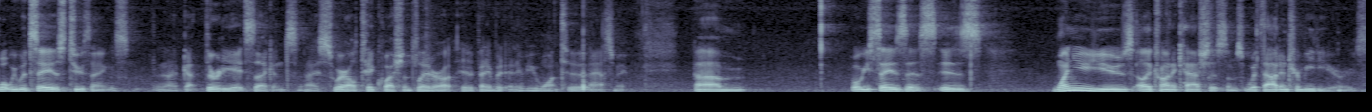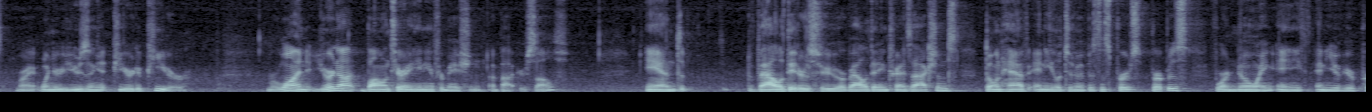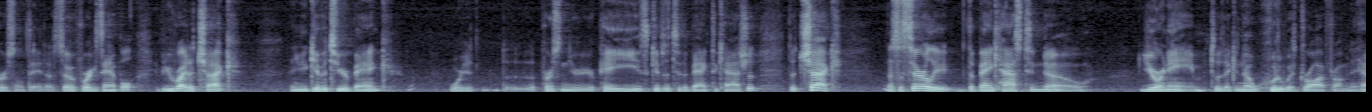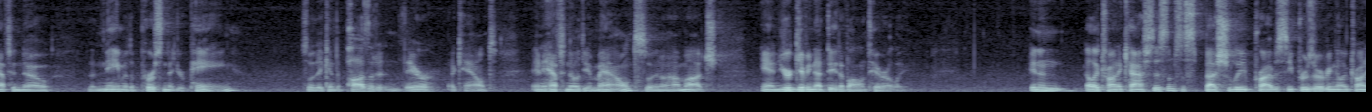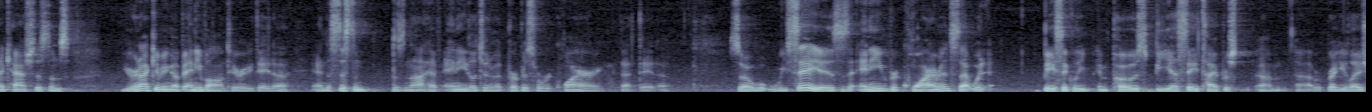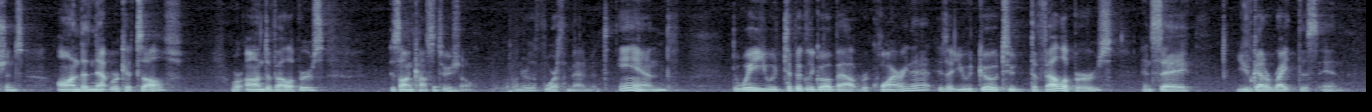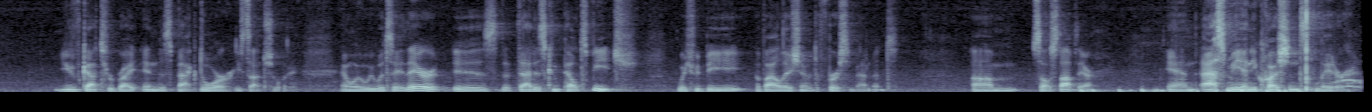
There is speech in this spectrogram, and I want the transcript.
What we would say is two things, and I've got 38 seconds. I swear I'll take questions later if anybody, any of you want to ask me. Um, what we say is this, is when you use electronic cash systems without intermediaries, right, when you're using it peer-to-peer, number one, you're not volunteering any information about yourself. And the validators who are validating transactions don't have any legitimate business purpose for knowing any, any of your personal data. So for example, if you write a check and you give it to your bank, or you, the- person, your, your payees gives it to the bank to cash it, the check, necessarily, the bank has to know your name, so they can know who to withdraw it from. They have to know the name of the person that you're paying, so they can deposit it in their account, and they have to know the amount, so they know how much, and you're giving that data voluntarily. In electronic cash systems, especially privacy-preserving electronic cash systems, you're not giving up any voluntary data, and the system does not have any legitimate purpose for requiring that data. So what we say is, is that any requirements that would basically impose BSA-type um, uh, regulations on the network itself or on developers is unconstitutional under the Fourth Amendment. And the way you would typically go about requiring that is that you would go to developers and say, you've got to write this in. You've got to write in this back door, essentially. And what we would say there is that that is compelled speech, which would be a violation of the First Amendment. Um, so I'll stop there and ask me any questions later.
